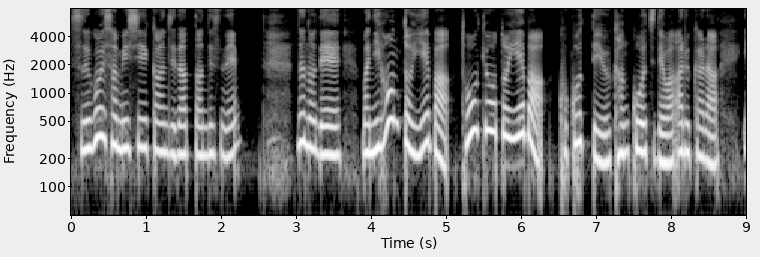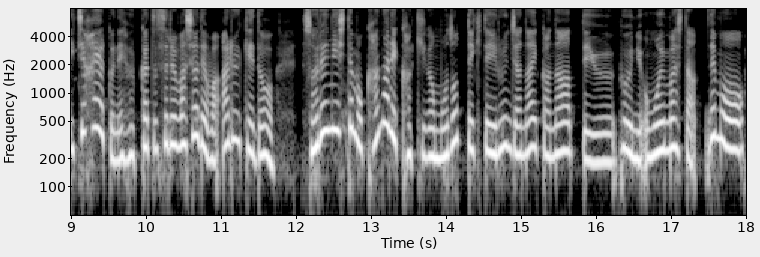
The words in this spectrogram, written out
すごい寂しい感じだったんですね。なので、まあ、日本といえば東京といえばここっていう観光地ではあるからいち早くね復活する場所ではあるけどそれにしてもかなり活気が戻ってきているんじゃないかなっていうふうに思いましたでも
